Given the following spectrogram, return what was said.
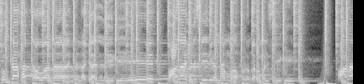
ಸುಂಕ ಹತ್ತವರ ನಿನ್ನ ಗಲ್ಲಿಗೆ ಬಾಳ ಹಿಡಿಸಿರಿ ನಮ್ಮ ಹುಡುಗರ ಮನಸ್ಸಿಗೆ. ಬಾಳ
